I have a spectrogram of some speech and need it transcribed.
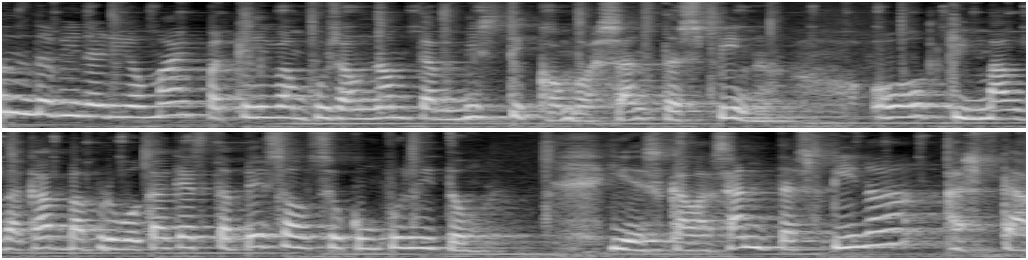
endevinaríeu mai per què li van posar un nom tan místic com la Santa Espina, o quin mal de cap va provocar aquesta peça al seu compositor. I és que la Santa Espina està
